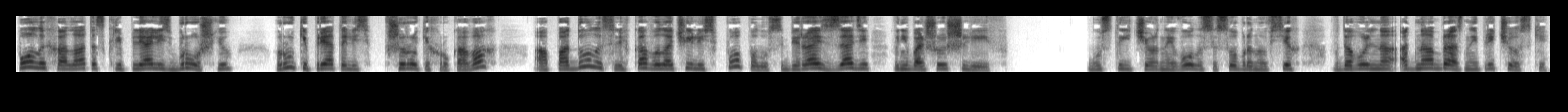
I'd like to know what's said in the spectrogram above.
полы халата скреплялись брошью, руки прятались в широких рукавах, а подолы слегка волочились по полу, собираясь сзади в небольшой шлейф. Густые черные волосы собраны у всех в довольно однообразные прически,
